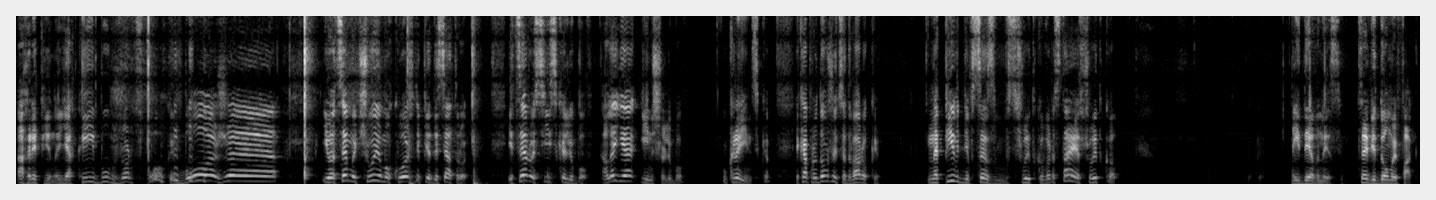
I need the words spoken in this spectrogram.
Агрипіно, який був жорстокий, Боже! І оце ми чуємо кожні 50 років. І це російська любов. Але є інша любов, українська, яка продовжується два роки. на півдні все швидко виростає, швидко йде вниз. Це відомий факт.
